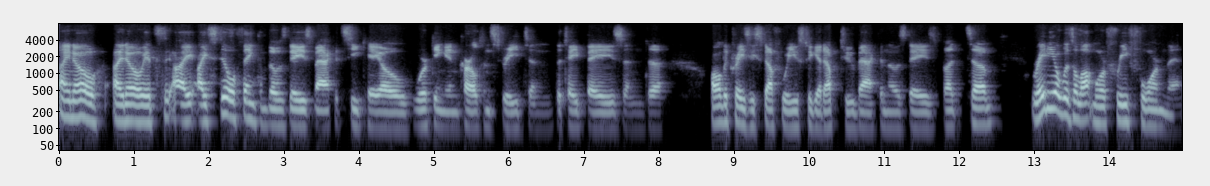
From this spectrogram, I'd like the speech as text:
I know, I know. It's I, I still think of those days back at CKO, working in Carlton Street and the tape bays and uh, all the crazy stuff we used to get up to back in those days. But um, radio was a lot more free form then,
